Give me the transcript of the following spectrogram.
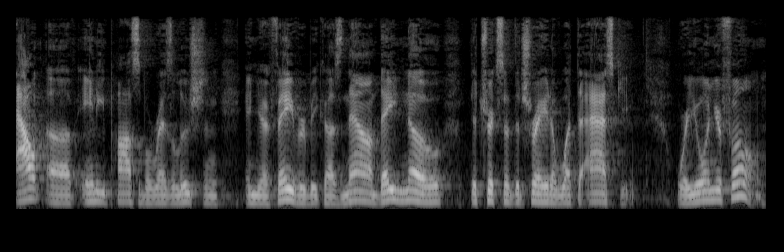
out of any possible resolution in your favor because now they know the tricks of the trade of what to ask you. Were you on your phone?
